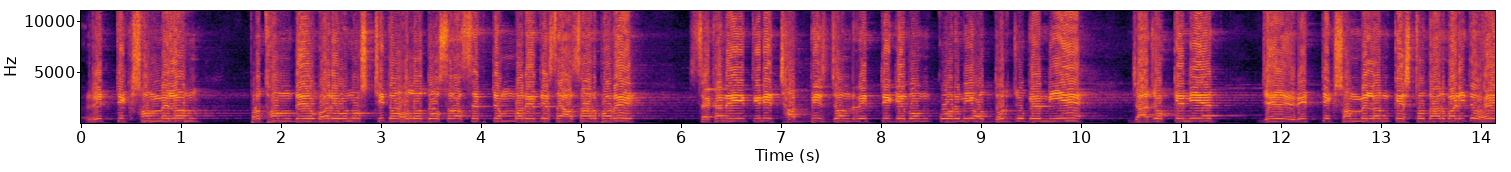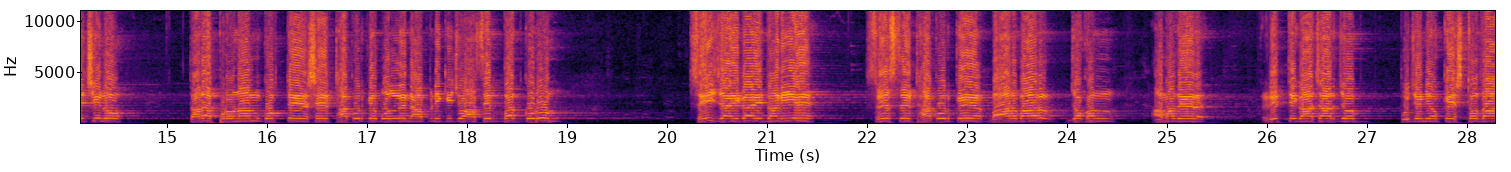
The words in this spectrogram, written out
ঋত্বিক সম্মেলন, প্রথম দেওঘরে অনুষ্ঠিত হলো দোসরা সেপ্টেম্বরে দেশে আসার পরে, সেখানেই তিনি ২৬ জন ঋত্বিক এবং কর্মী অধ্যর্যুকে নিয়ে, যাজককে নিয়ে যে ঋত্বিক সম্মেলন কেষ্টদার বাড়িতে হয়েছিল তারা প্রণাম করতে এসে ঠাকুরকে বললেন, আপনি কিছু আশীর্বাদ করুন। সেই জায়গায় দাঁড়িয়ে শ্রী শ্রী ঠাকুরকে বারবার যখন আমাদের ঋত্বিক আচার্য পূজনীয় কেষ্টদা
